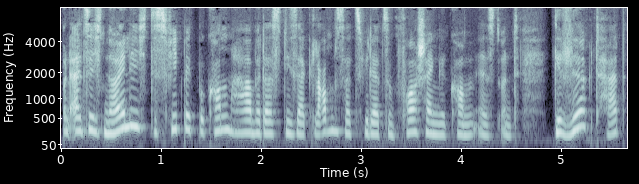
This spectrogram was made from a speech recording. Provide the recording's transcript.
Und als ich neulich das Feedback bekommen habe, dass dieser Glaubenssatz wieder zum Vorschein gekommen ist und gewirkt hat,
